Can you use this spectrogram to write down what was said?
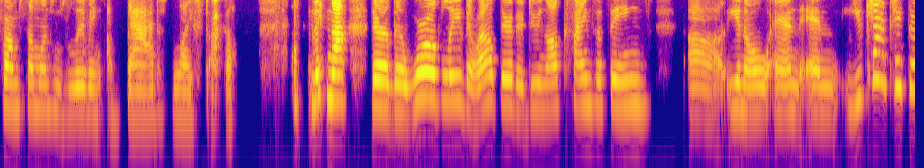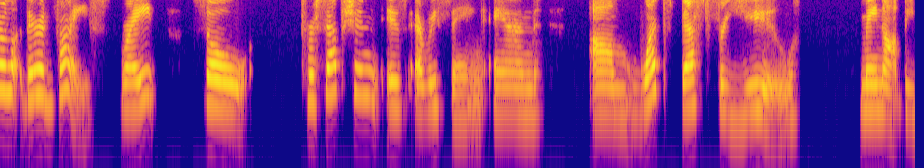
from someone who's living a bad lifestyle. they're not they're they're worldly, they're out there, they're doing all kinds of things uh you know and and you can't take their their advice, right? So perception is everything and um what's best for you may not be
